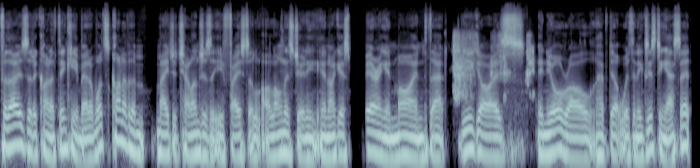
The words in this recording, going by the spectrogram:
for those that are kind of thinking about it, what's kind of the major challenges that you faced along this journey? And I guess bearing in mind that you guys in your role have dealt with an existing asset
